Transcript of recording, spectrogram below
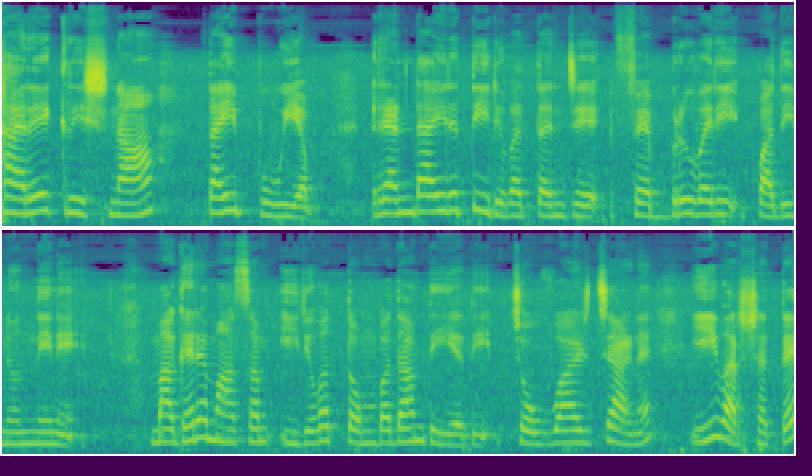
ഹരേ കൃഷ്ണ തൈപ്പൂയം രണ്ടായിരത്തി ഇരുപത്തഞ്ച് ഫെബ്രുവരി പതിനൊന്നിന് മകരമാസം ഇരുപത്തൊമ്പതാം തീയതി ചൊവ്വാഴ്ചയാണ് ഈ വർഷത്തെ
